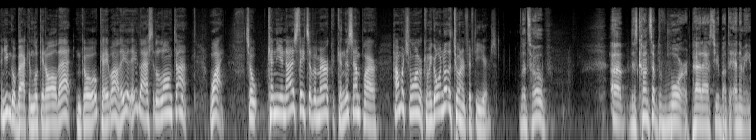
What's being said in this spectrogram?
And you can go back and look at all that and go okay wow they, they lasted a long time. Why? So can the United States of America can this empire how much longer? Can we go another 250 years? Let's hope. Uh, this concept of war, Pat asked you about the enemy.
